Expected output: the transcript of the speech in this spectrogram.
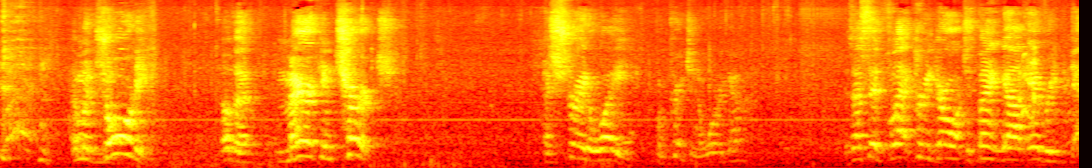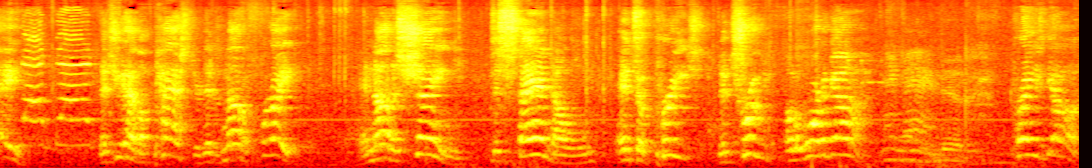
The majority of the American church has strayed away from preaching the Word of God. As I said, Flat Creek to thank God every day that you have a pastor that is not afraid and not ashamed to stand on and to preach the truth of the Word of God. Amen. Praise God.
